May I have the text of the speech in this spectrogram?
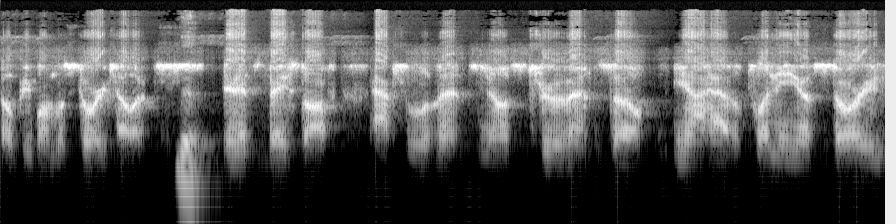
tell people I'm a storyteller, yeah. and it's based off actual events. You know, it's a true event. So you know, I have plenty of stories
